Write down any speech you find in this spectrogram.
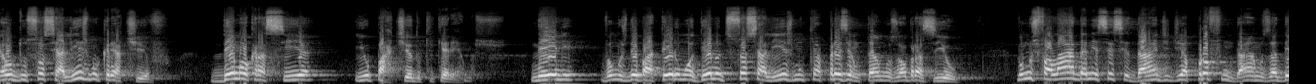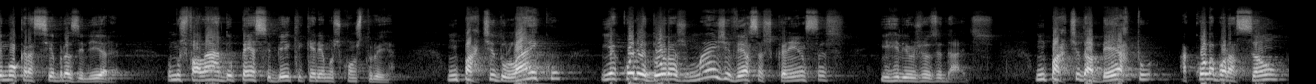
é o do socialismo criativo, democracia e o partido que queremos. Nele, vamos debater o modelo de socialismo que apresentamos ao Brasil. Vamos falar da necessidade de aprofundarmos a democracia brasileira vamos falar do PSB que queremos construir. Um partido laico e acolhedor às mais diversas crenças e religiosidades. Um partido aberto à colaboração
